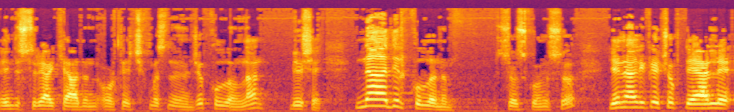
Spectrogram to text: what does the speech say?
endüstriyel kağıdın ortaya çıkmasından önce kullanılan bir şey. Nadir kullanım söz konusu. Genellikle çok değerli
